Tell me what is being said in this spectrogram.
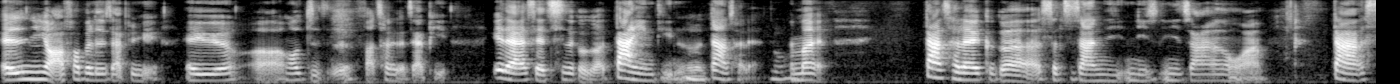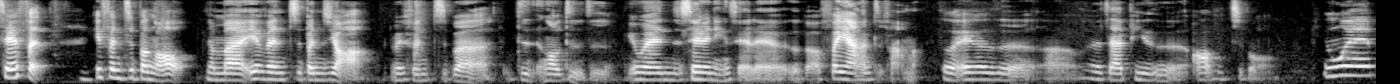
还是你爷发拨你个照片，还有呃我弟弟发出来个照片，一台侪去搿个打印店那种打出来，哦那么打出来搿个实际上你你你啥个辰光打三分，一分寄拨我，那么一分寄拨你爷。一分寄拨弟我弟弟，因为三个人侪辣搿个勿一样个地方嘛。所以埃个是呃，那个照片是阿父寄拨我，因为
